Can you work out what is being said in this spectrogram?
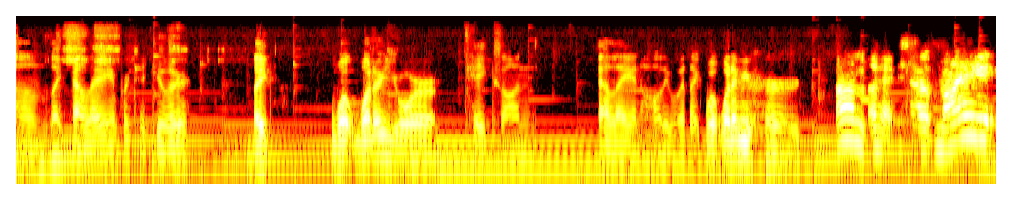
um like LA in particular. Like what what are your takes on LA and Hollywood? Like what what have you heard? Um, okay, so my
